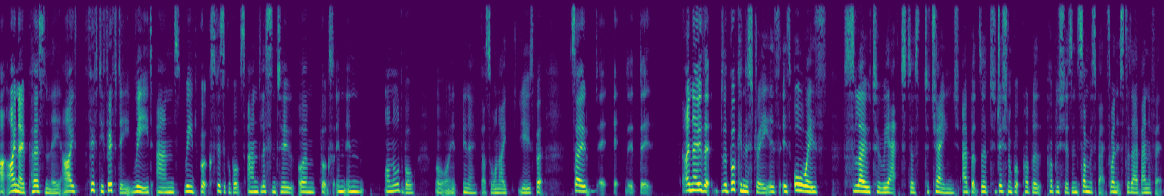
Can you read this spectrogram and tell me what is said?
I, I know personally I 50-50 read and read books, physical books, and listen to um, books in, in on Audible, or you know that's the one I use. But so it, it, it, I know that the book industry is is always slow to react to to change, uh, but the traditional book pub- publishers, in some respects, when it's to their benefit,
